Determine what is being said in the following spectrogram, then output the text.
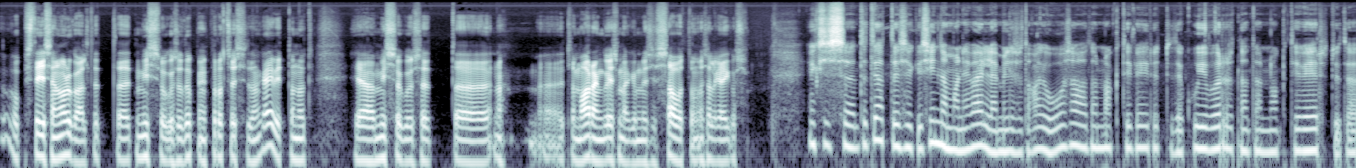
hoopis teise nurga alt, et, et missugused õppimisprotsessid on käivitunud ja missugused äh, noh, ütleme, arengueesmärgid me siis saavutame selle käigus. ehk siis äh, te teate isegi sinnamaani välja, millised ajuosad on aktiveeritud ja kuivõrd nad on aktiveeritud ja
